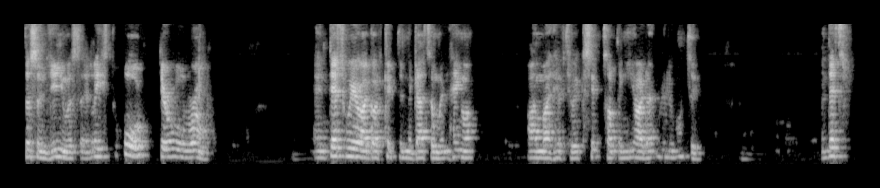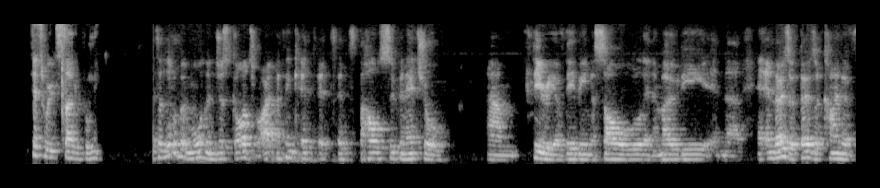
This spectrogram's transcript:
disingenuous, at least, or they're all wrong. And that's where I got kicked in the guts and went, hang on, I might have to accept something here I don't really want to. And that's, that's where it started for me. It's a little bit more than just God's, right? I think it, it it's the whole supernatural um, theory of there being a soul and a modi, and uh, and those are those are kind of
